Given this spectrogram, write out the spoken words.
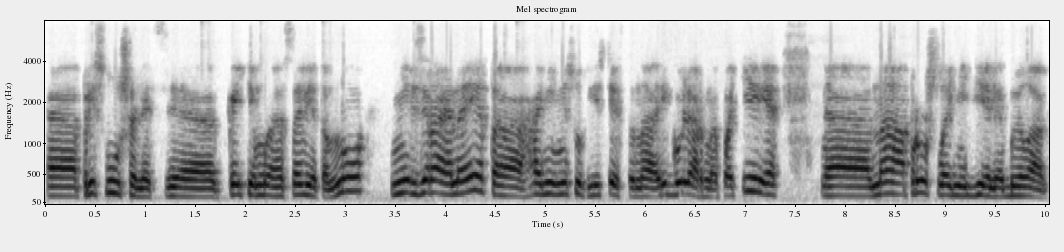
э, прислушались э, к этим э, советам. Но, невзирая на это, они несут, естественно, регулярно потери. Э, на прошлой неделе было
